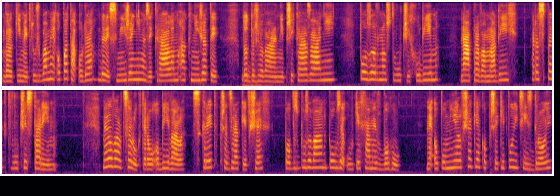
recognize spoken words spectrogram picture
Velkými tužbami opata Oda byly smíření mezi králem a knížaty, dodržování přikázání, pozornost vůči chudým, náprava mladých, respekt vůči starým. Miloval celu, kterou obýval, skryt před zraky všech, povzbuzován pouze útěchami v Bohu. Neopomíjel však jako překypující zdroj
